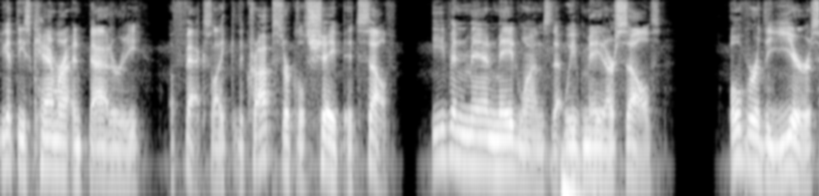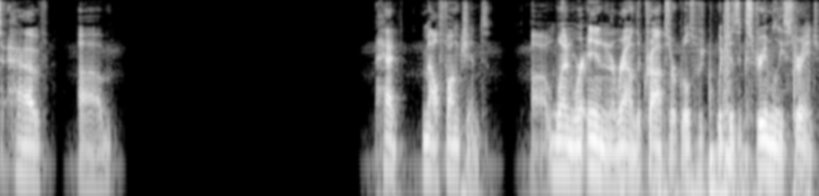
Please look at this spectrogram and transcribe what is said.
you get these camera and battery effects, like the crop circle shape itself, even man made ones that we've made ourselves over the years have um, had malfunctions uh, when we're in and around the crop circles, which, is extremely strange.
